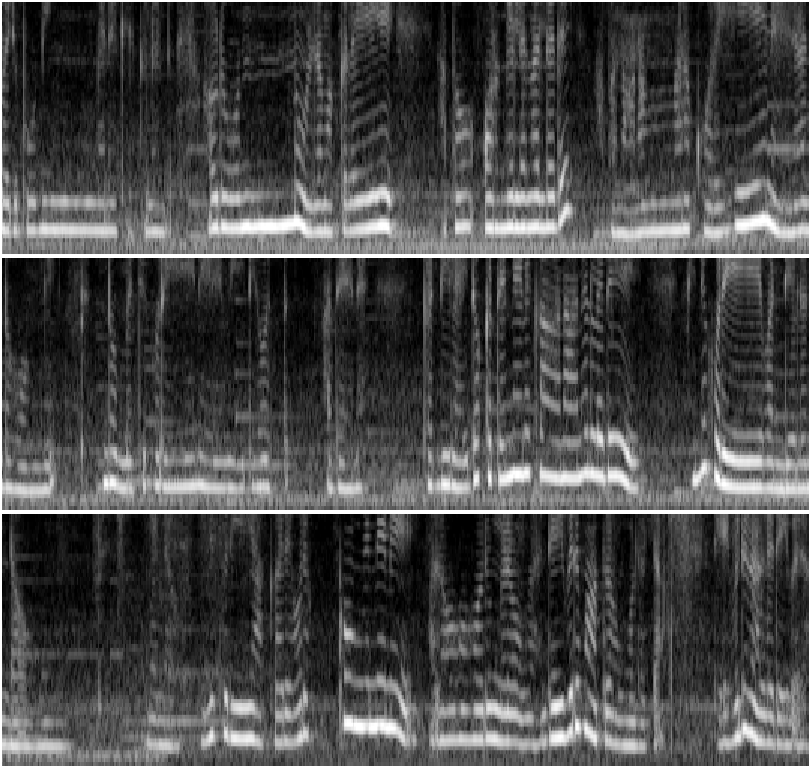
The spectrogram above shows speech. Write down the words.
മരുഭൂമി ഇങ്ങനെ കേൾക്കുന്നുണ്ട് അവിടെ ഒന്നുമില്ല മക്കളെ. അപ്പോൾ ഉറങ്ങില്ല നല്ലത്? അപ്പോൾ കുറേ നേരം ഉറങ്ങി എന്റെ ഉമ്മച്ചി കുറേ നേരം വീഡിയോ എത്ത് അതേനെ. കണ്ടില്ല? ഇതൊക്കെ തന്നെയാണ് കാണാനുള്ളതേ. പിന്നെ കുറേ വണ്ടികളുണ്ടാവും. ഉണ്ടാവും ഇനി കുറേ ആൾക്കാർ അവരൊക്കെ അങ്ങനെയാണ് എല്ലാവരും ഇങ്ങനെ ഒങ്ങാൻ ഡ്രൈവർ മാത്രം ഉറങ്ങൂല കേട്ടോ. ഡ്രൈവർ നല്ല ഡ്രൈവറാണ്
